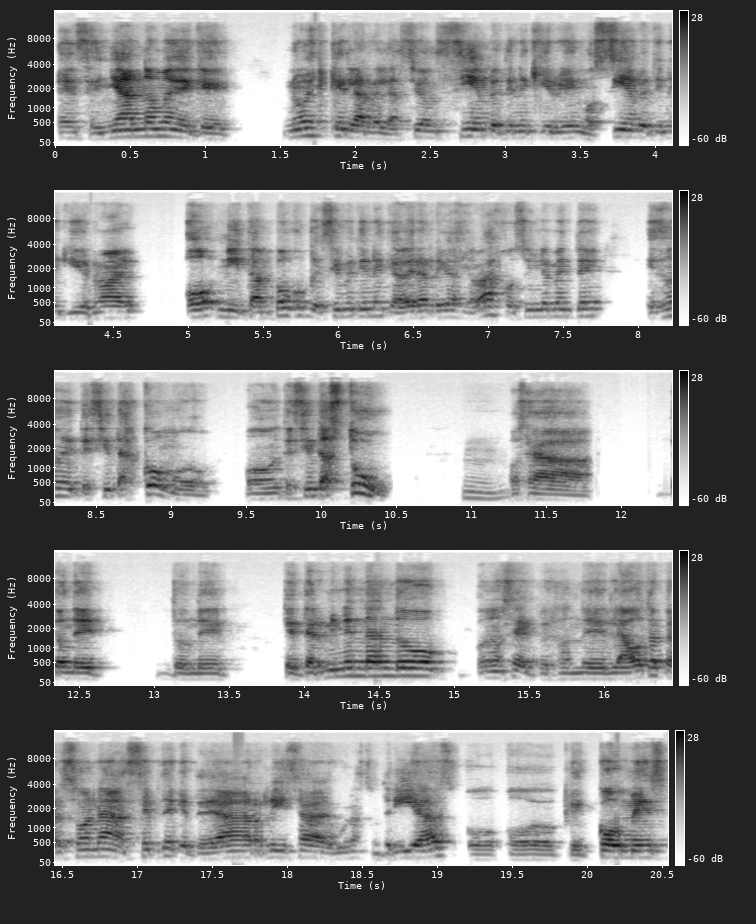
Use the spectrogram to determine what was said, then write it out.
enseñándome de que no es que la relación siempre tiene que ir bien o siempre tiene que ir mal, o ni tampoco que siempre tiene que haber arriba y abajo, simplemente es donde te sientas cómodo, o donde te sientas tú. Mm. O sea, donde, donde te terminen dando, no sé, pues donde la otra persona acepte que te da risa algunas tonterías, o, o que comes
